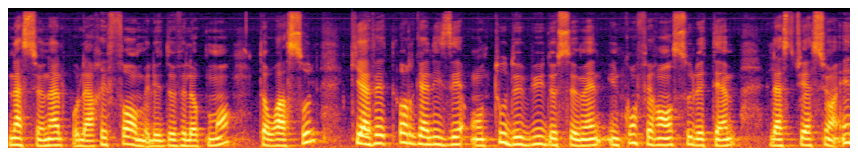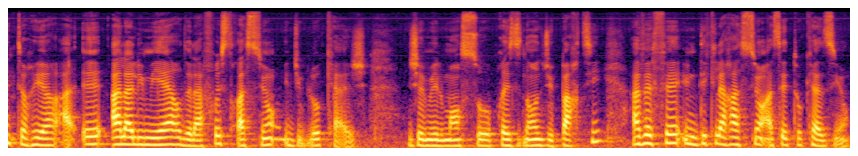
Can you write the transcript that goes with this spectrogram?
national pour la réforme et le développement, Tawassul, qui avait organisé en tout début de semaine une conférence sous le thème La situation intérieure à la lumière de la frustration et du blocage. Jamil Mansour, président du parti, avait fait une déclaration à cette occasion.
